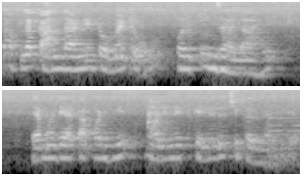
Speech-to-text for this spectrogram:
आता आपला कांदा आणि टोमॅटो परतून झाला आहे. त्यामध्ये आता आपण हे मॅरिनेट केलेलं चिकन घालूया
